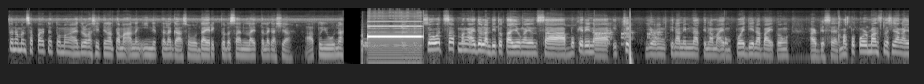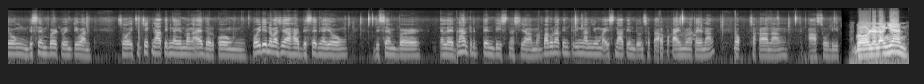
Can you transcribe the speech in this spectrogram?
Ito naman sa part na to mga idol kasi tinatamaan ng init talaga. So direct to the sunlight talaga siya. Ah, tuyo na. So what's up mga idol? Andito tayo ngayon sa Bukirin. Uh, i-check yung tinanim natin na kung pwede na ba itong harvestin. Magpo-4 na siya ngayong December 21. So i-check natin ngayon mga idol kung pwede na ba siya harvestin ngayong December 11. 110 days na siya. Bago natin tingnan yung mais natin doon sa taas, papakain muna tayo ng nok tsaka ng aso dito. Bola lang yan.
